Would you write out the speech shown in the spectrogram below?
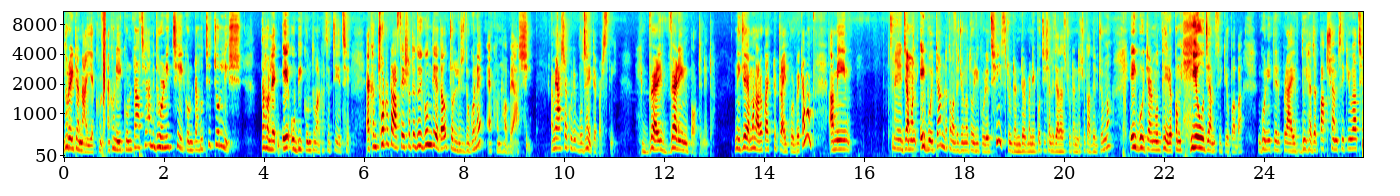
ধরো এটা নাই এখন এখন এই কোনটা আছে, আমি ধরে নিচ্ছি এই কোনটা হচ্ছে চল্লিশ। তাহলে এ ও বি কোণ তোমার কাছে চেয়েছে। এখন ছোটটা আছে, এর সাথে দুই গুণ দিয়ে দাও, চল্লিশ দুগুণে এখন হবে আশি। আমি আশা করি বুঝাইতে পারছি। ভেরি ভেরি ইম্পর্টেন্ট এটা। নিজে এমন আরও কয়েকটা ট্রাই করবে, কেমন? আমি যেমন এই বইটা আমরা তোমাদের জন্য তৈরি করেছি স্টুডেন্টদের মানে পঁচিশ সালে যারা স্টুডেন্ট আছো তাদের জন্য। এই বইটার মধ্যে এরকম হিউজ এমসিকিউ পাবা। গণিতের প্রায় দুই হাজার পাঁচশো এমসিকিউ আছে,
